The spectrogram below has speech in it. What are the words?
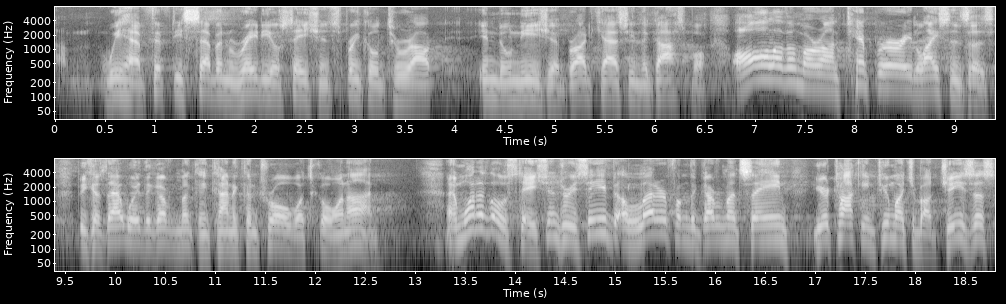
Um, we have 57 radio stations sprinkled throughout Indonesia broadcasting the gospel. All of them are on temporary licenses because that way the government can kind of control what's going on. And one of those stations received a letter from the government saying, You're talking too much about Jesus.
